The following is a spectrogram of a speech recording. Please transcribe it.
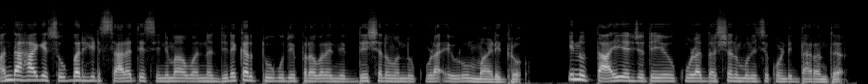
ಅಂದ ಹಾಗೆ ಸೂಪರ್ ಹಿಟ್ ಸಾರಥಿ ಸಿನಿಮಾವನ್ನು ದಿನಕರ್ ತೂಗುದೀಪರವರ ನಿರ್ದೇಶನವನ್ನು ಕೂಡ ಇವರು ಮಾಡಿದ್ರು. ಇನ್ನು ತಾಯಿಯ ಜೊತೆಯೂ ಕೂಡ ದರ್ಶನ್ ಮುನಿಸಿಕೊಂಡಿದ್ದಾರಂತೆ.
